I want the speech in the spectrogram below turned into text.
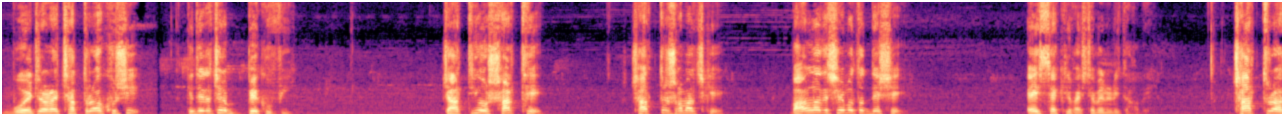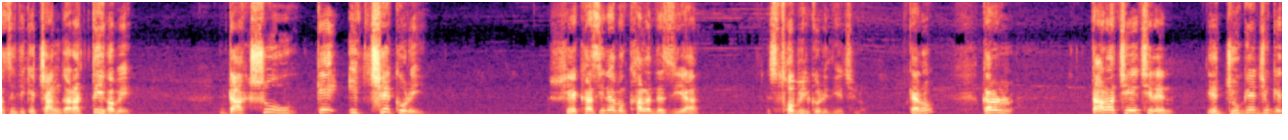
বুয়েটের অনেক ছাত্ররাও খুশি, কিন্তু এটা ছিল বেকুফি। জাতীয় স্বার্থে ছাত্র সমাজকে বাংলাদেশের মতো দেশে এই স্যাক্রিফাইসটা মেনে নিতে হবে। ছাত্র রাজনীতিকে চাঙ্গা রাখতেই হবে। ডাকসুকে ইচ্ছে করেই শেখ হাসিনা এবং খালেদা জিয়া স্থবির করে দিয়েছিল। কেন? কারণ তারা চেয়েছিলেন যে যুগে যুগে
